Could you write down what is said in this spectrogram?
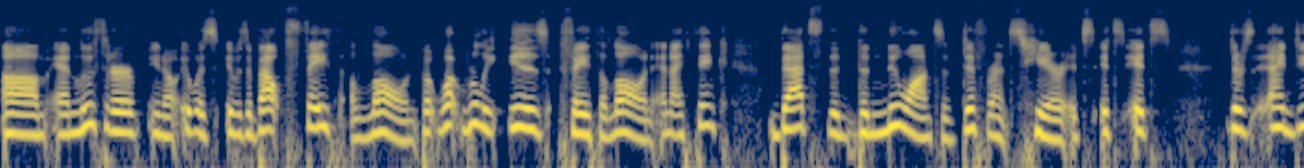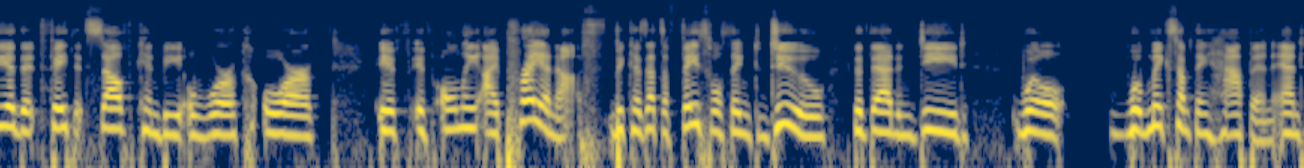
Um, and Luther, you know, it was it was about faith alone. But what really is faith alone? And I think that's the the nuance of difference here. It's it's it's there's an idea that faith itself can be a work or if if only I pray enough because that's a faithful thing to do that that indeed will will make something happen and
